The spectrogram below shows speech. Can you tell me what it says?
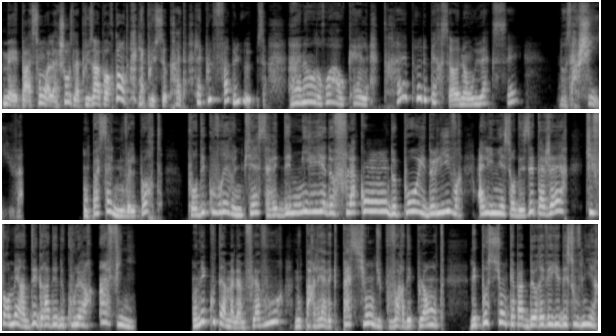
Mais passons à la chose la plus importante, la plus secrète, la plus fabuleuse. Un endroit auquel très peu de personnes ont eu accès. Nos archives. On passa une nouvelle porte pour découvrir une pièce avec des milliers de flacons, de pots et de livres alignés sur des étagères qui formaient un dégradé de couleurs infini. On écouta Madame Flavour nous parler avec passion du pouvoir des plantes, des potions capables de réveiller des souvenirs,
